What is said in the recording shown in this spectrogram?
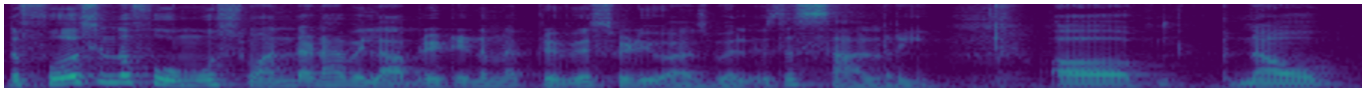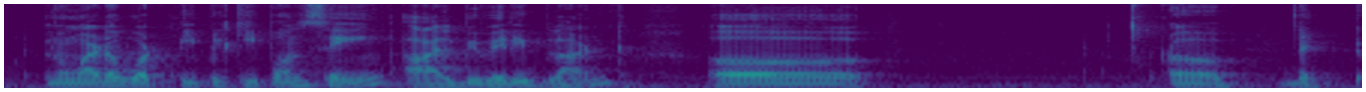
The first and the foremost one that I have elaborated in my previous video as well is the salary. Uh, now, no matter what people keep on saying, I'll be very blunt. Uh, uh, that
